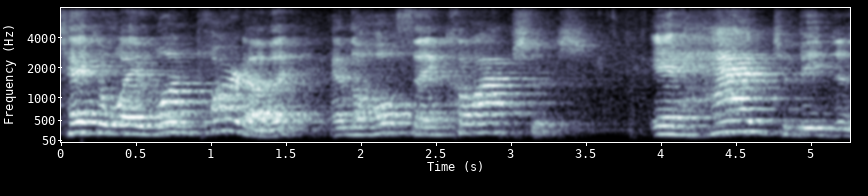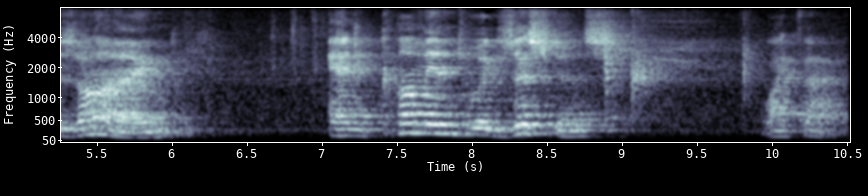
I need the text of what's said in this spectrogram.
Take away one part of it, and the whole thing collapses. It had to be designed and come into existence like that.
